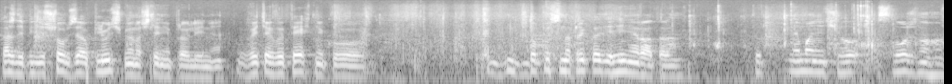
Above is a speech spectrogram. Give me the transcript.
Кожен підійшов, взяв ключ, ми на члені правління, витягли техніку, допустимо, на генератора. Тут немає нічого сложного.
